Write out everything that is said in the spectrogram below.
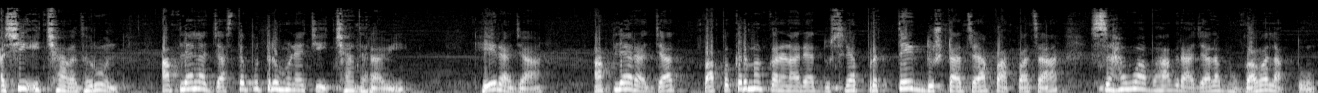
अशी इच्छा धरून आपल्याला जास्त पुत्र होण्याची इच्छा धरावी. हे राजा आपल्या राज्यात पापकर्म करणाऱ्या दुसऱ्या प्रत्येक दुष्टाच्या पापाचा सहावा भाग राजाला भोगावा लागतो.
